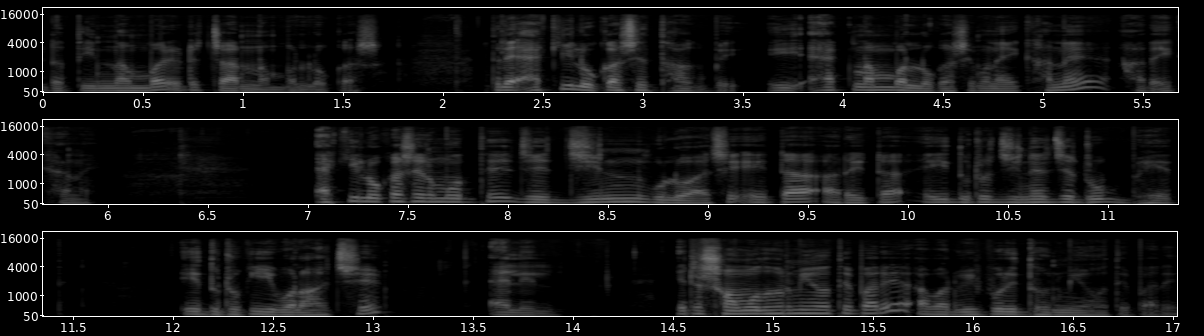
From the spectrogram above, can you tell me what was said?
এটা তিন নম্বর, এটা চার নম্বর লোকাস। তাহলে একই লোকাসে থাকবে। এই এক নম্বর লোকাসে মানে এখানে আর এখানে। একই লোকাসের মধ্যে যে জিনগুলো আছে, এটা আর এটা, এই দুটো জিনের যে রূপভেদ এই দুটোকেই বলা হচ্ছে অ্যালিল। এটা সমধর্মী হতে পারে, আবার বিপরীত ধর্মীয় হতে পারে।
